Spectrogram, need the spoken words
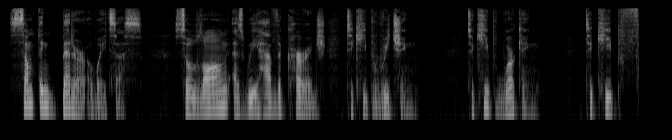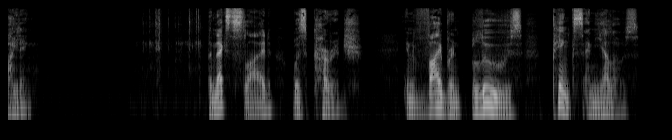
something better awaits us, so long as we have the courage to keep reaching, to keep working, to keep fighting. The next slide was courage in vibrant blues, pinks, and yellows.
